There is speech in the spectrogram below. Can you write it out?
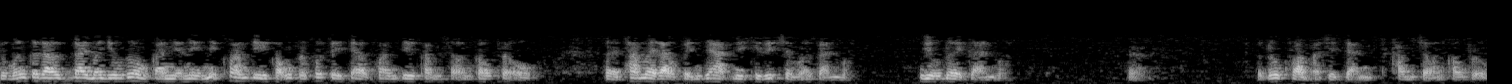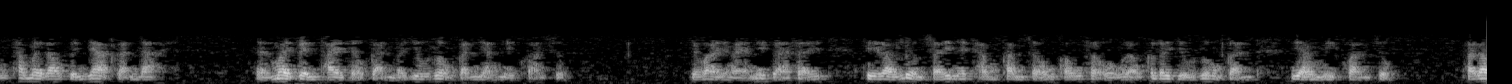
ก็เหมือนกับเราได้มาอยู่ร่วมกันอย่างนี้นี่ความดีของพระพุทธเจ้าความดีคำสอนของพระองค์ทำให้เราเป็นญาติมีชีวิตเสมอกันหมดอยู่ด้วยกันหมดรู้ความอัศจรรย์คำสอนของพระองค์ทำให้เราเป็นญาติกันได้ไม่เป็นภัยต่อกันมาอยู่ร่วมกันอย่างมีความสุขจะว่าอย่างไรนี่ก็อาศัย ที่เราเลื่อมใสในธรรมคำสอนของพระองค์เราก็เลยอยู่ร่วมกันอย่างมีความสุข ถ้าเรา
